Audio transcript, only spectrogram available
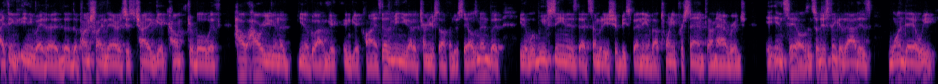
I think anyway the, the, the punchline there is just trying to get comfortable with how how are you going to you know go out and get and get clients. Doesn't mean you got to turn yourself into a salesman but you know what we've seen is that somebody should be spending about 20% on average in, in sales. And so just think of that as one day a week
